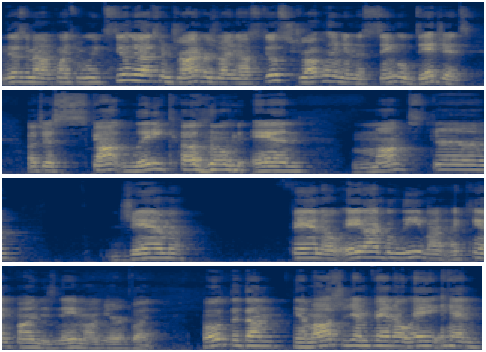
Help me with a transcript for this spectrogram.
This amount of points, but we still do have some drivers right now, still struggling in the single digits, such as Scott Liddycode and Monster Jam Fan 08, I believe. I, I can't find his name on here, but both of them, yeah, Monster Jam Fan 08 and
